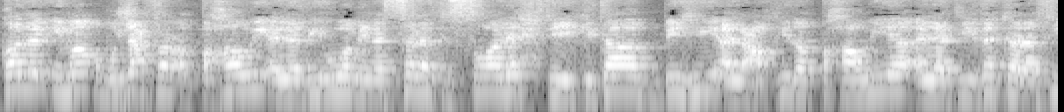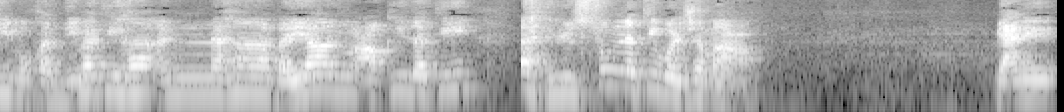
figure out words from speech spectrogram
قال الإمام أبو جعفر الطحاوي الذي هو من السلف الصالح في كتابه العقيدة الطحاوية التي ذكر في مقدمتها أنها بيان عقيدة أهل السنة والجماعة. يعني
